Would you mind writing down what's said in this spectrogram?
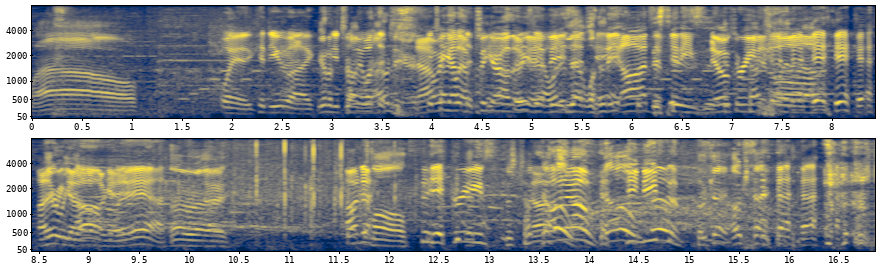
Wow. Wait, could you uh, gotta can you tell me what the around here. Now can we tell me gotta the figure out chances? the, yeah, what is Yeah, that the odds This of getting is- no green at all. yeah. There we go. Okay. yeah. All right. Oh Come no. on. Six greens. Just chuck Oh no. no. He needs them. Okay, okay.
